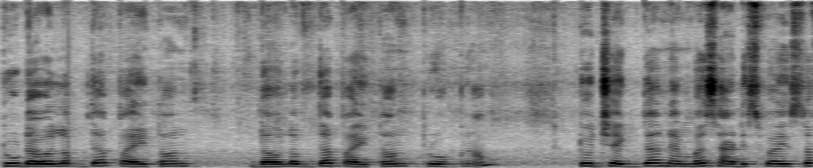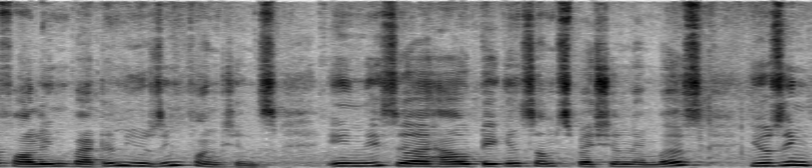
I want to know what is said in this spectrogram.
to develop the python develop the python program to check the number satisfies the following pattern using functions. In this i have taken some special numbers using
